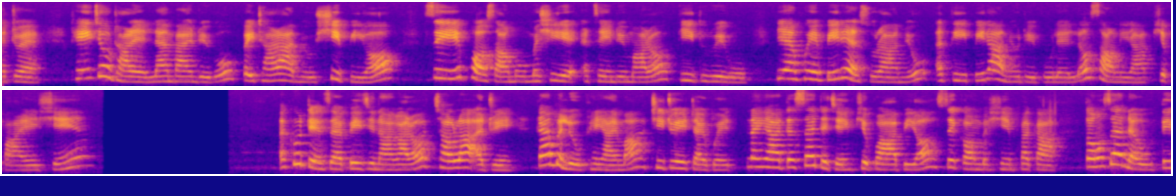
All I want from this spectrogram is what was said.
အတွက်ထိန်းချုပ်ထားတဲ့လမ်းပိုင်းတွေကိုပိတ်ထားတာမျိုးရှိပြီးတော့စစ်ရေးဖော်ဆောင်မှုမရှိတဲ့အချိန်တွေမှာတော့ပြည်သူတွေကိုပြန်ဖွင့်ပေးတယ်ဆိုတာမျိုးအတိပေးတာမျိုးတွေကိုလည်းလှုံ့ဆော်နေတာဖြစ်ပါရဲ့ရှင်အခုတင်ဆက်ပေးချင်တာကတော့6လအတွင်းကမ်ဘလူခရိုင်မှာထိတွေ့တိုက်ပွဲ212ကြိမ်ဖြစ်ပွားပြီးတော့စစ်ကောင်မရှင်ဘက်က32ဦးသေ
